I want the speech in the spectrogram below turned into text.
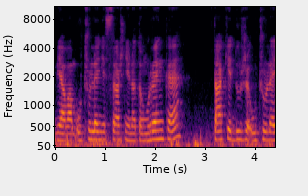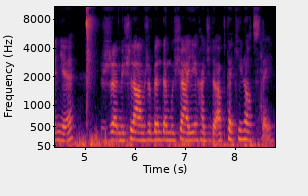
miałam uczulenie strasznie na tą rękę. Takie duże uczulenie, że myślałam, że będę musiała jechać do apteki nocnej.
